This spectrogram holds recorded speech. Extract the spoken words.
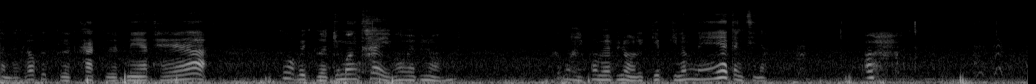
ก็เกิดคักเกิดแน่แท้คือว่าไปเกิดอยู่เมืองไทยพ่อแม่พี่น้องคือว่ให้พ่อแม่พี่น้องได้เก็บกินน้ำแน่จังสินะอ้าวโอ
